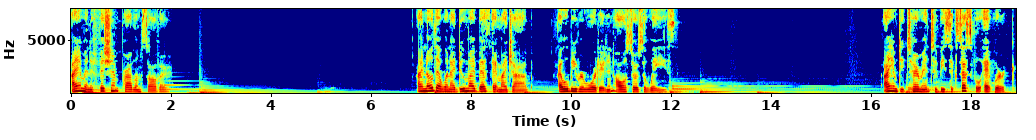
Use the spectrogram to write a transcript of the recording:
I am an efficient problem solver. I know that when I do my best at my job, I will be rewarded in all sorts of ways. I am determined to be successful at work.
